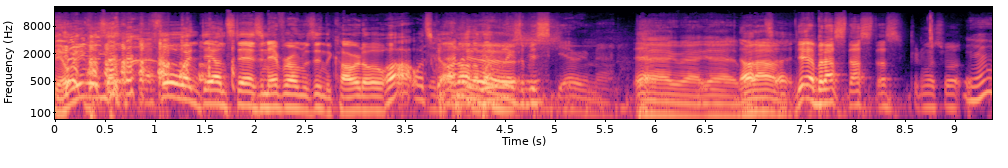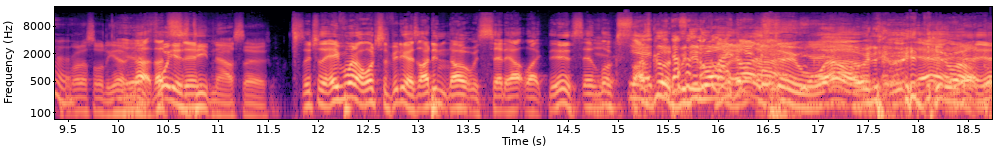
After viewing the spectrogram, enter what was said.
building? or something? Four went downstairs and everyone was in the corridor. Oh, what's going on? I'm like, Building's a bit scary, man. Yeah, yeah, yeah. No, But, um, yeah, but that's that's that's pretty much what Yeah. brought us all together. Yeah, Four years sick. deep now, so literally, even when I watched the videos, I didn't know it was set out like this. It looks Yeah, like good. We did look well. like you guys do Yeah. well. we did- we Yeah, did well. yeah, You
